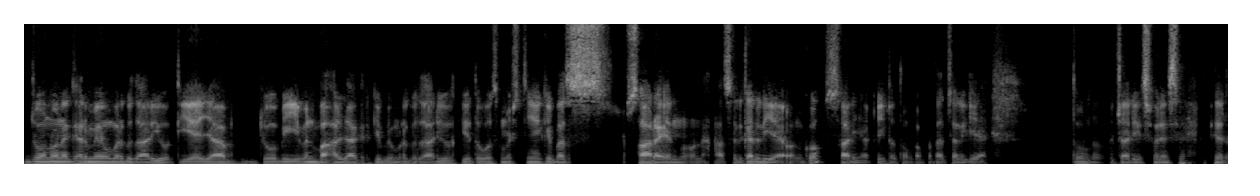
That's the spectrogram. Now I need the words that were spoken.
جو انہوں نے گھر میں عمر گزاری ہوتی ہے یا جو بھی ایون باہر جا کر کے بھی عمر گزاری ہوتی ہے، تو وہ سمجھتی ہیں کہ بس سارا علم انہوں نے حاصل کر لیا ہے، ان کو ساری حقیقتوں کا پتہ چل گیا ہے۔ تو بیچاری اس وجہ سے پھر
